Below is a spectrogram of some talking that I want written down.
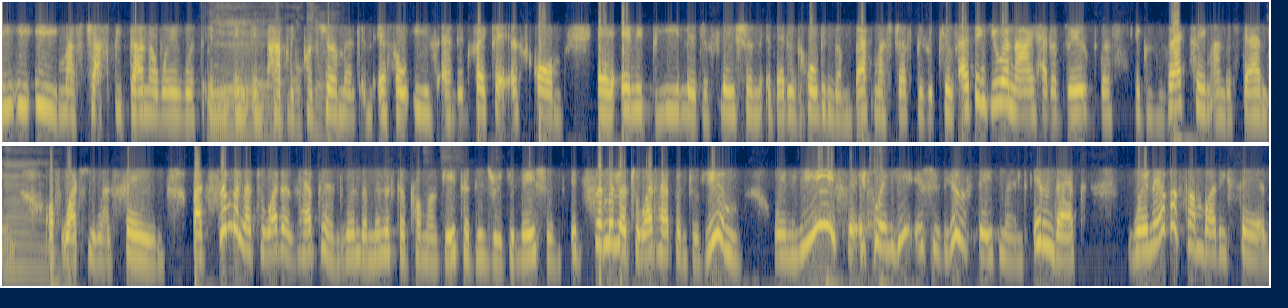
BEE must just be done away with in, yeah, in, in, public okay. procurement and SOEs. And in fact, Eskom, uh, any BEE legislation that is holding them back must just be repealed. I think you and I had a very this exact same understanding mm. of what he was saying. But similar to what has happened when the minister promulgated these regulations, it's similar to what happened to him when he when he issued his statement. In that, whenever somebody says,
